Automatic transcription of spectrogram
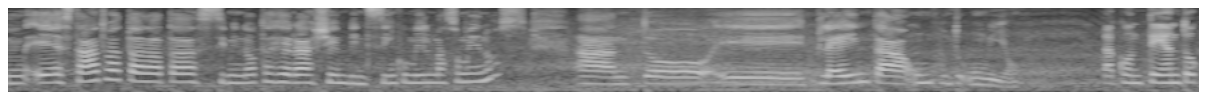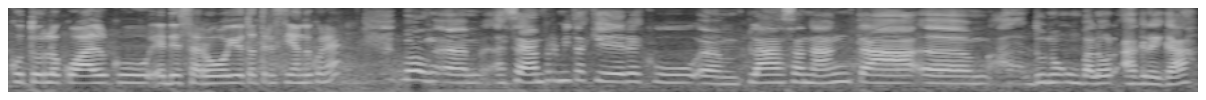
um, a estátua está tá, se minutos era 25 mil mais ou menos, está 1.1 milhão. Está contente com tudo o qual o desenvolvimento está crescendo com ele? Bom, um, sempre me quer que um, Plaza não está um, dando um valor agregado,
